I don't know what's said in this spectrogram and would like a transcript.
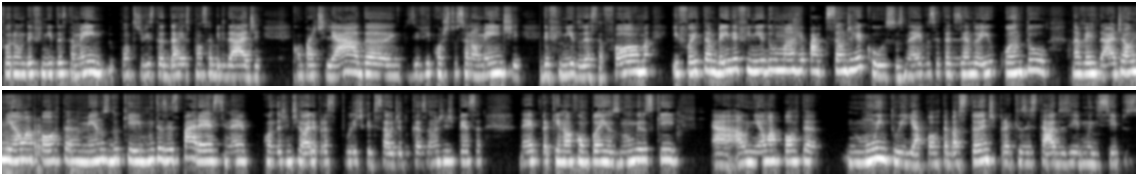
foram definidas também do ponto de vista da responsabilidade compartilhada, inclusive constitucionalmente definido dessa forma, e foi também definido uma repartição de recursos, né? E você está dizendo aí o quanto, na verdade, a União aporta menos do que muitas vezes parece, né? Quando a gente olha para as políticas de saúde e educação, a gente pensa, né, para quem não acompanha os números, que a, a União aporta muito e aporta bastante para que os estados e municípios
